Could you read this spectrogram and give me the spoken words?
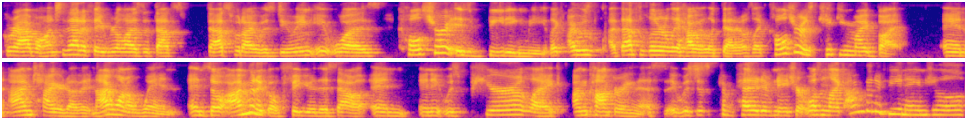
grab onto that if they realize that that's that's what I was doing. It was culture is beating me. Like I was that's literally how I looked at it. I was like culture is kicking my butt and I'm tired of it and I want to win. And so I'm going to go figure this out. And and it was pure like I'm conquering this. It was just competitive nature. It wasn't like I'm going to be an angel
